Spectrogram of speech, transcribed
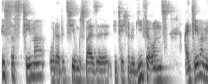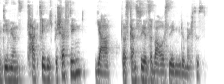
ist das Thema oder beziehungsweise die Technologie für uns ein Thema, mit dem wir uns tagtäglich beschäftigen? Ja, das kannst du jetzt aber auslegen, wie du möchtest.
